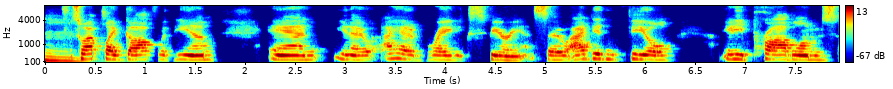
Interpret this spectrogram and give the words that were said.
Mm. So I played golf with him, and you know I had a great experience. So I didn't feel any problems.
